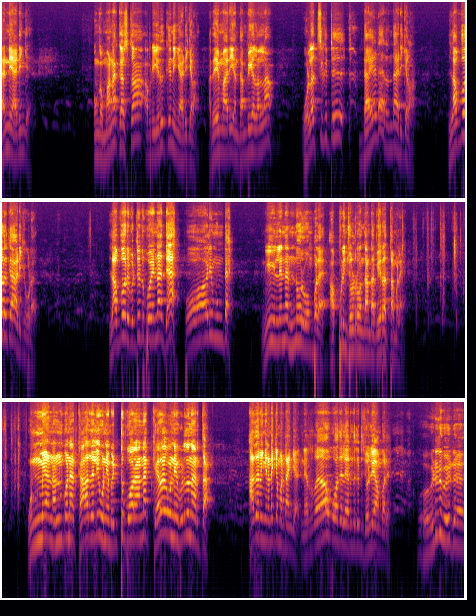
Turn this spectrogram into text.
தண்ணி அடிங்க. உங்க மன கஷ்டம் அப்படி இருக்கு நீங்க அடிக்கலாம். அதே மாதிரி என் தம்பிகள் எல்லாம் உழைச்சிக்கிட்டு டயர்டா இருந்தா அடிக்கலாம். லவ்வருக்கா அடிக்கக்கூடாது. லவ்வர் விட்டுட்டு போயின்னா தே போடி முண்டை. நீ இல்லைன்னா இன்னொரு ஒம்பளை அப்படின்னு சொல்றவன் தாண்டா வீரத்தமிழன். உண்மையா நண்பனை காதலி உன்னை விட்டு போறான்னா கிற உன்னை விடுதுன்னு அர்த்தம். அதை அவங்க நினைக்க மாட்டாங்க. நிறைய போதையில இருந்துக்கிட்டு சொல்லியான் பாரு. விட்டுட்டு போயிட்டேன்.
